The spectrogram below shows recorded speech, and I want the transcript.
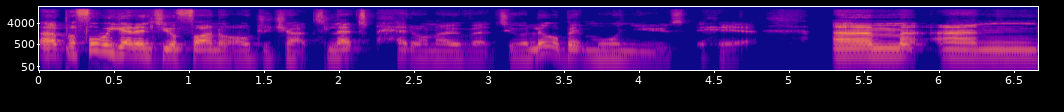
Uh, before we get into your final ultra chats, let's head on over to a little bit more news here. Um, and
